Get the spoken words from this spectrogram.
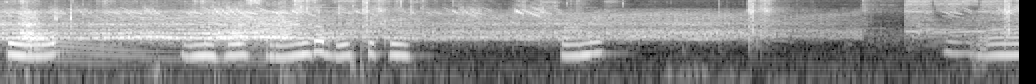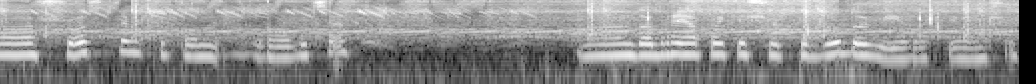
Стоп. У мого френда був такий самий. А, Що з цим типом робиться? Добре, я поки що піду до вірусів інших.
